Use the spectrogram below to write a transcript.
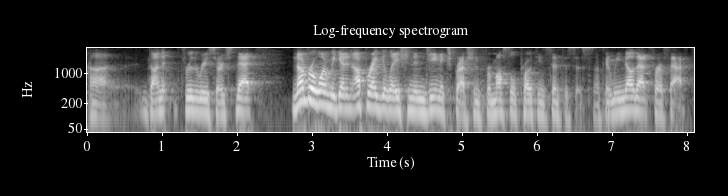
uh, done it through the research, that number one, we get an upregulation in gene expression for muscle protein synthesis. Okay, we know that for a fact.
